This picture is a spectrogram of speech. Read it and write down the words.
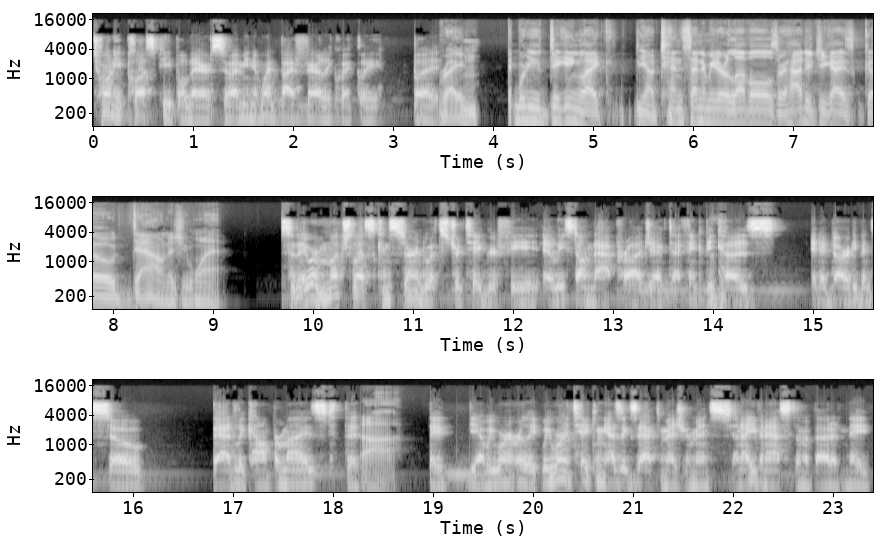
20 plus people there. So, I mean, it went by fairly quickly. But Right. Mm. Were you digging like, you know, 10 centimeter levels or how did you guys go down as you went? so they were much less concerned with stratigraphy, at least on that project, I think, because it had already been so badly compromised that Ah, they, yeah, we weren't really, we weren't taking as exact measurements. And I even asked them about it and they,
